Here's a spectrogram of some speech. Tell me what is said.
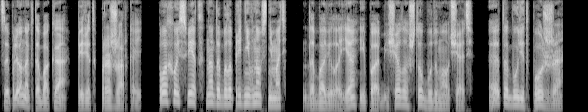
цыпленок табака перед прожаркой. «Плохой свет, надо было при дневном снимать», — добавила я и пообещала, что буду молчать. «Это будет позже,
